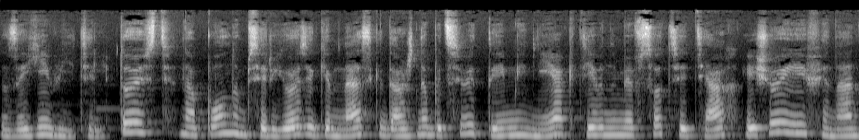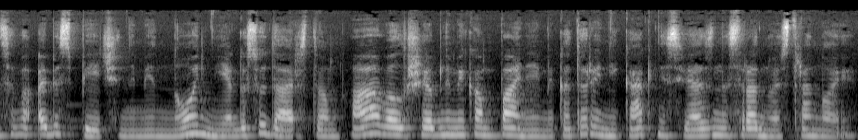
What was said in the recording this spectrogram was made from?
заявитель. То есть на полном серьезе гимнастки должны быть святыми, неактивными в соцсетях, еще и финансово обеспеченными, но не государством, а волшебными компаниями, которые никак не связаны с родной страной.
